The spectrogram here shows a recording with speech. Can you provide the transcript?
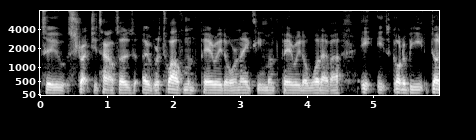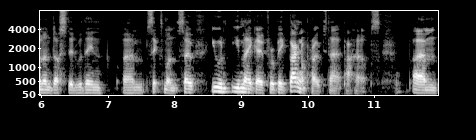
to stretch it out over a 12 month period or an 18 month period or whatever it, has got to be done and dusted within um, six months so you you may go for a big bang approach there perhaps um,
